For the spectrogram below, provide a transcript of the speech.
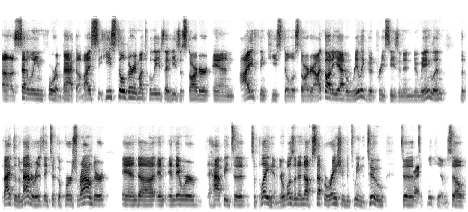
uh, settling for a backup. I see he still very much believes that he's a starter, and I think he's still a starter. I thought he had a really good preseason in New England. The fact of the matter is, they took a first rounder and uh, and and they were happy to to play him. There wasn't enough separation between the two to, right. to pick him. So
